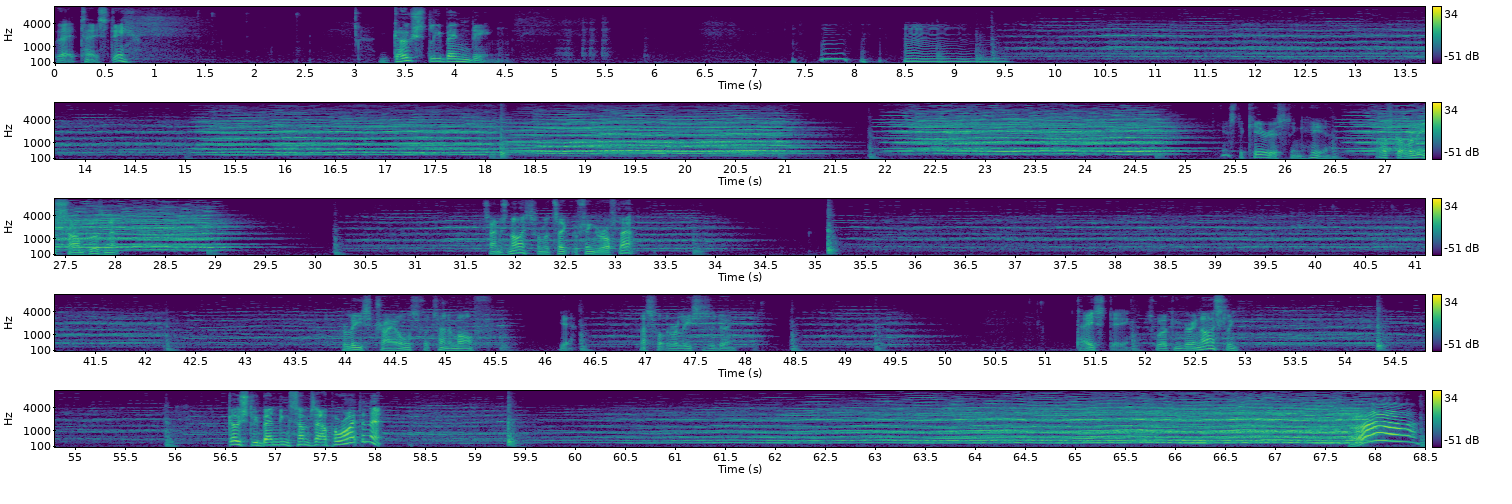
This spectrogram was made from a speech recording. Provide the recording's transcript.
They're tasty. Ghostly bending. Here's the curious thing here. Oh, it's got release sample, isn't it? Sounds nice when I take the finger off that. Release trails, I turn them off, yeah, that's what the releases are doing. Tasty. It's working very nicely. Ghostly bending sums it up alright, doesn't it? Ah!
